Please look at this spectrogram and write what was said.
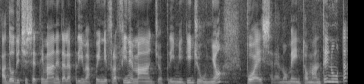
a 12 settimane dalla prima, quindi fra fine maggio e primi di giugno, può essere al momento mantenuta.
